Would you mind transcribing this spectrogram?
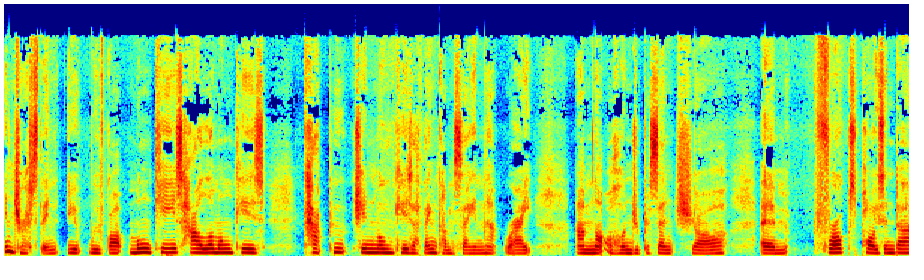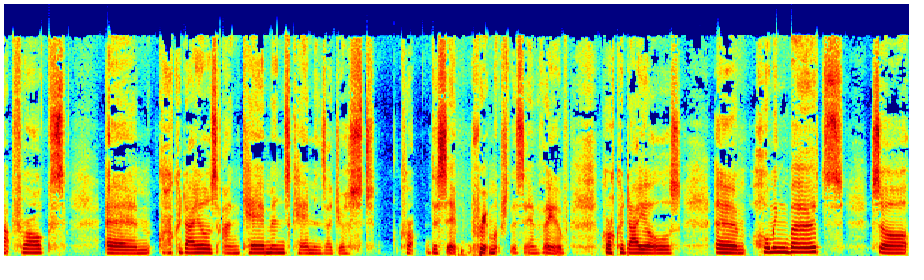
interesting. You, we've got monkeys, howler monkeys, capuchin monkeys. I think I'm saying that right. I'm not hundred percent sure. Um, frogs, poison dart frogs, um, crocodiles and caimans. Caimans are just cro- the same, pretty much the same thing of crocodiles, um, hummingbirds. So,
